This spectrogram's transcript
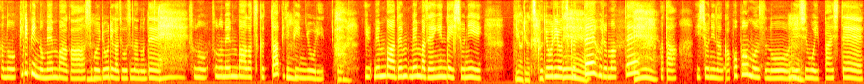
あのフィリピンのメンバーがすごい料理が上手なので、うんえ。ー、そのそのメンバーが作ったフィリピン料理って、うん。はい、メンバー全メンバー全員で一緒に料理を作って。料理を作って振る舞って、えー、また一緒になんかパフォーマンスの練習もいっぱいして、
